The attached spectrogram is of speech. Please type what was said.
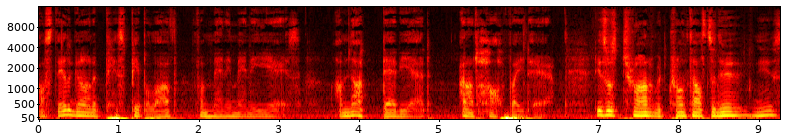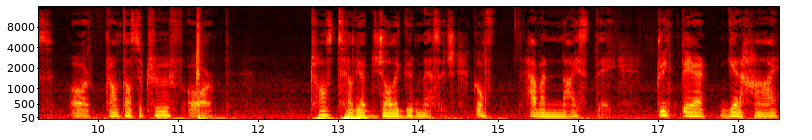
I'm still gonna piss people off for many, many years. I'm not dead yet. I'm not halfway there. This was Tron with Tron Tells the News, or Tron Tells the Truth, or Tron Tell You a Jolly Good Message. Go have a nice day drink beer, get high,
